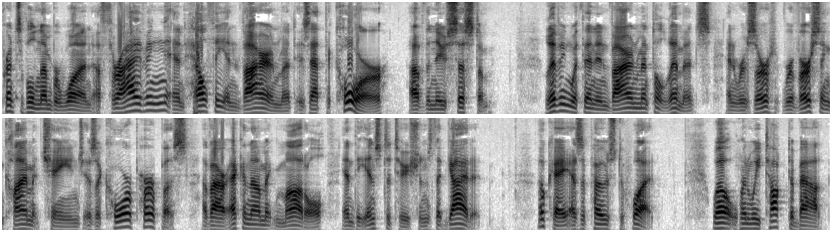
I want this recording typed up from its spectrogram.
Principle number 1, a thriving and healthy environment is at the core of the new system. Living within environmental limits and reserve, reversing climate change is a core purpose of our economic model and the institutions that guide it. Okay, as opposed to what? Well, when we talked about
